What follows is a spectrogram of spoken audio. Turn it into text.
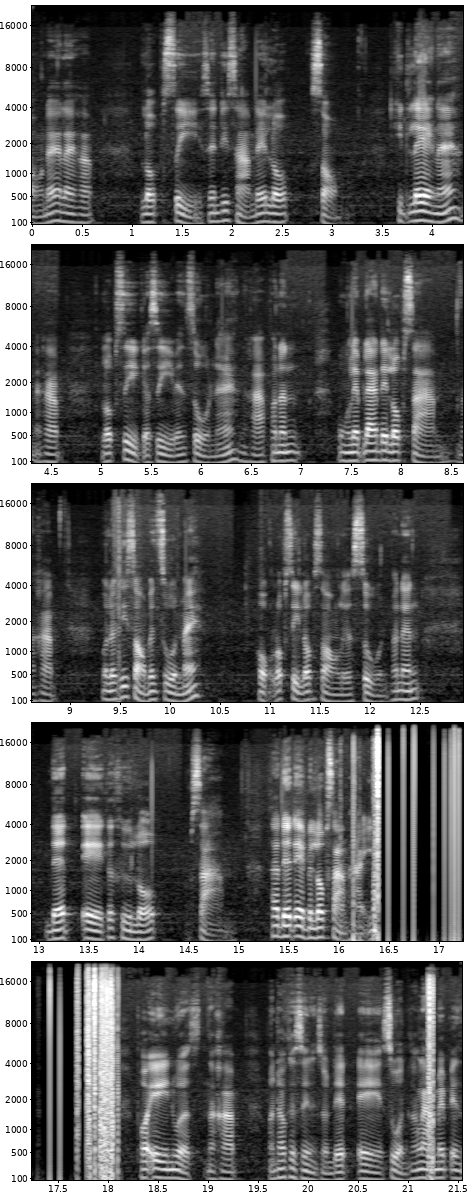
2 ได้อะไรครับลบ4เส้นที่ 3 ได้ลบ2คิดเลขนะนะครับ ลบ4กับ 4 เป็น0นะนะครับ เพราะนั้นวงเล็บแรกได้ลบ3นะครับวงเล็บที่ 2 เป็น0ไหม6ลบ4ลบ2เหลือ 0 เพราะนั้น det a ก็คือลบ 3 ถ้า det a เป็นลบ 3 หา in พอ a inverse นะครับ มันเท่ากับ1ส่วน det a ส่วนข้างล่างไม่เป็น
